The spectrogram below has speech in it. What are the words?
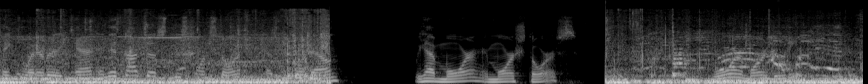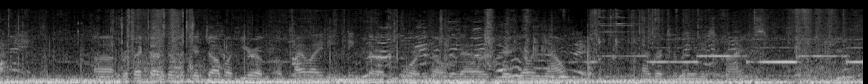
taking whatever they can, and it's not just this one store. As we go down, we have more and more stores, more and more looting. Uh, Rebecca does a good job out here of, of highlighting things that are people, you know, that are, they're yelling out as they're committing these crimes.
